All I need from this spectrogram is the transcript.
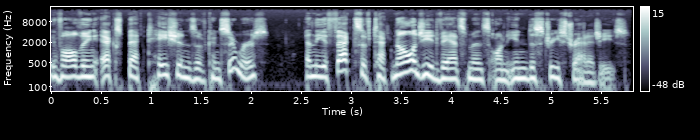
evolving expectations of consumers, and the effects of technology advancements on industry strategies.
